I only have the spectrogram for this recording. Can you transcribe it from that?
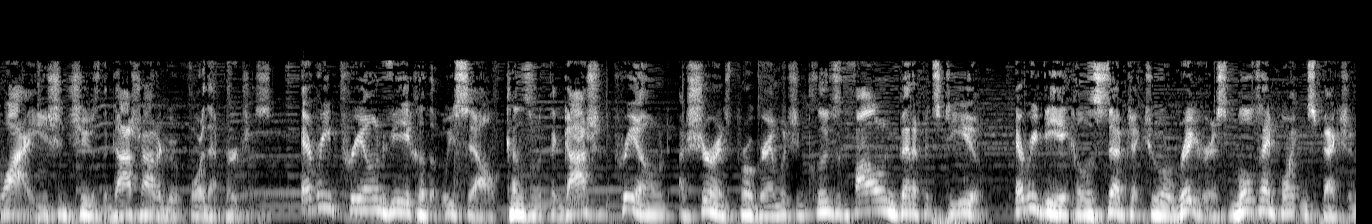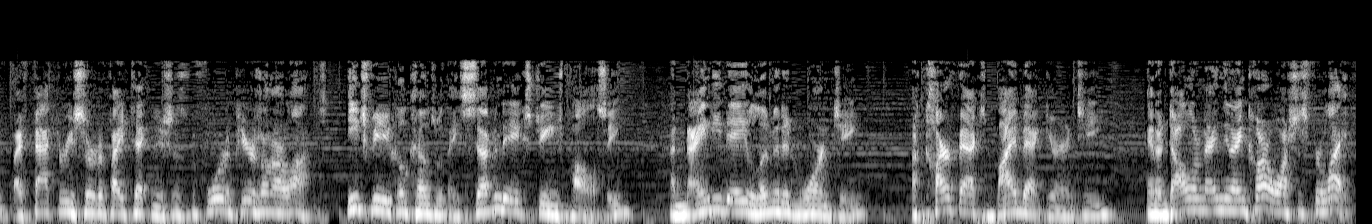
why you should choose the Gosch Auto Group for that purchase. Every pre owned vehicle that we sell comes with the Gosch Pre Owned Assurance Program, which includes the following benefits to you. Every vehicle is subject to a rigorous multi point inspection by factory certified technicians before it appears on our lots. Each vehicle comes with a seven day exchange policy, a 90 day limited warranty, a Carfax buyback guarantee, and a $1.99 car washes for life.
